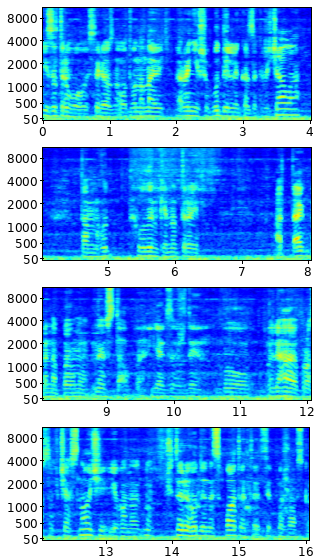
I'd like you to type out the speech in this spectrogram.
із-за тривоги, серйозно. От вона навіть раніше будильника закричала, там хвилинки на три. А так би, напевно, не встав би, як завжди. Бо лягаю просто в час ночі і воно ну, 4 години спати, це типу жорстко.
